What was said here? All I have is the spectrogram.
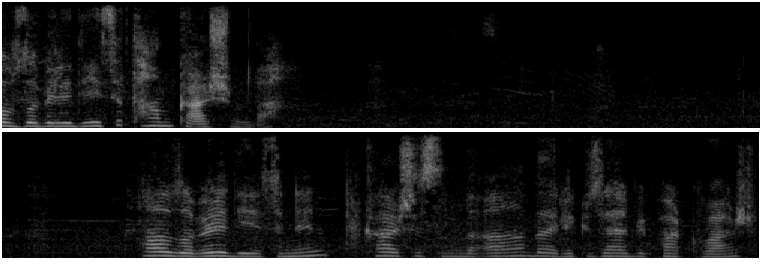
Havza Belediyesi tam karşımda. Havza Belediyesi'nin karşısında böyle güzel bir park var.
